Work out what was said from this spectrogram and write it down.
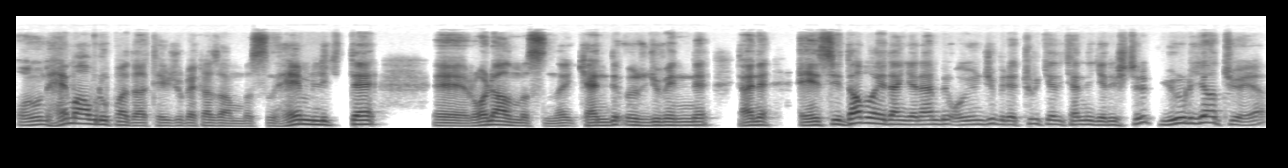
onun hem Avrupa'da tecrübe kazanmasını hem ligde e, rol almasını, kendi özgüvenini yani NCAA'den gelen bir oyuncu bile Türkiye'de kendini geliştirip Euroleague'e atıyor ya. ya.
